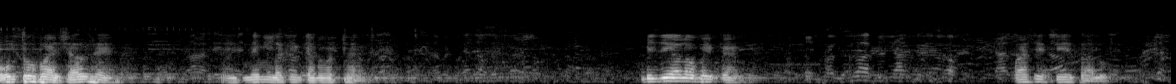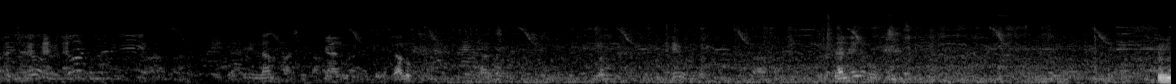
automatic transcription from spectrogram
ઉર્દુ ભાષા છે નિમ લખી કન્વર્ટ થાય. બીજી હાલો ભાઈ પેન પાછી છીએ ચાલુ. ચલો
